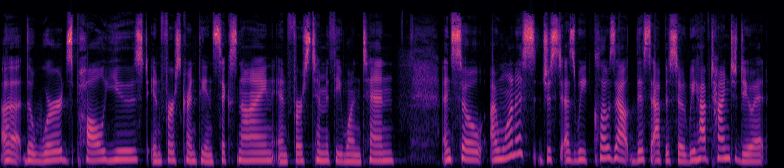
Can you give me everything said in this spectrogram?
uh, the words Paul used in 1 Corinthians 6 9 and 1 Timothy 1 10. And so I want us, just as we close out this episode, we have time to do it.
